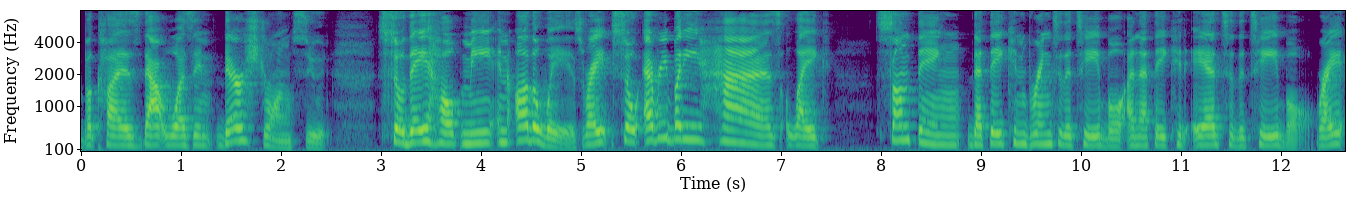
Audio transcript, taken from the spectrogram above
because that wasn't their strong suit. So they helped me in other ways, right? So everybody has like something that they can bring to the table and that they could add to the table, right?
